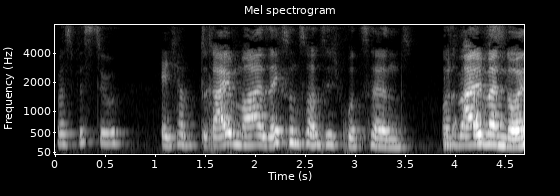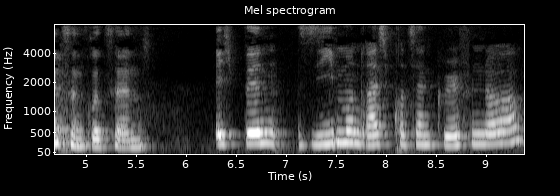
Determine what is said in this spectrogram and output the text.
Was bist du? Ich habe dreimal 26 Prozent. Und einmal 19 Prozent. Ich bin 37% Gryffindor,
